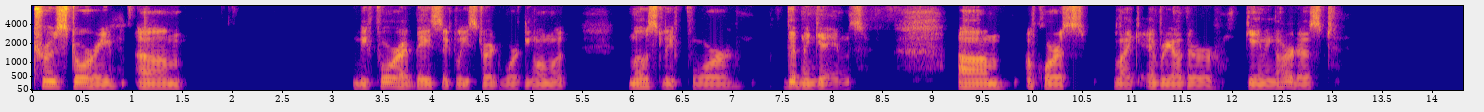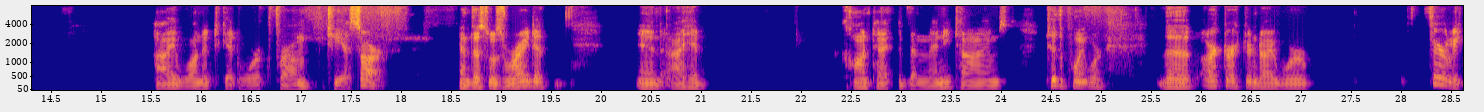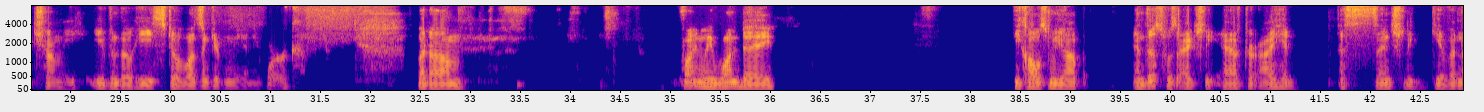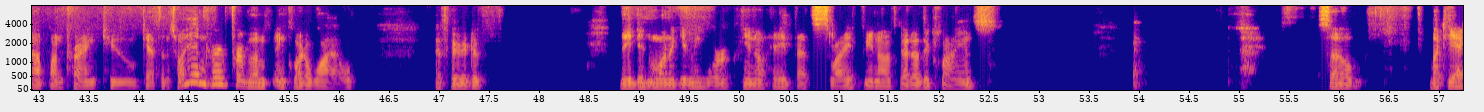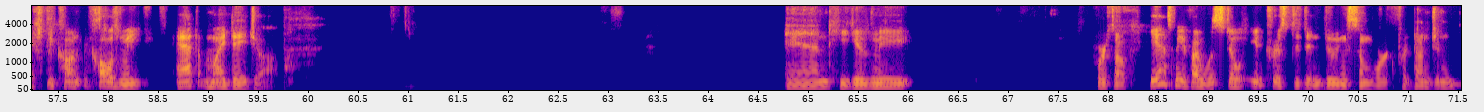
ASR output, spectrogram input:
True story. Um, before I basically started working almost mostly for Goodman Games. Um, of course, like every other gaming artist, I wanted to get work from TSR. And this was right at, and I had contacted them many times to the point where the art director and I were fairly chummy, even though he still wasn't giving me any work. But um, finally, one day, he calls me up, and this was actually after I had essentially given up on trying to get them. So I hadn't heard from them in quite a while. I figured if they didn't want to give me work, you know, hey, that's life. You know, I've got other clients. So, but he actually calls me at my day job. And he gives me, first off, he asked me if I was still interested in doing some work for Dungeon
